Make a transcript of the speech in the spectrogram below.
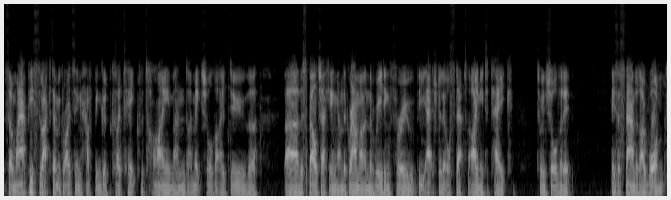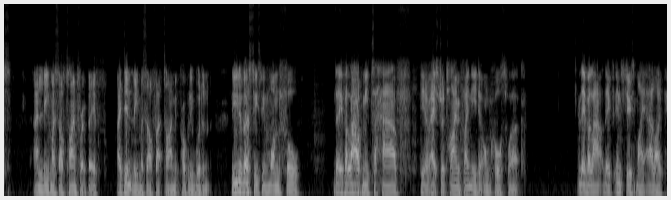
So, my pieces of academic writing have been good because I take the time and I make sure that I do the uh, the spell checking and the grammar and the reading through the extra little steps that I need to take to ensure that it is a standard I want and leave myself time for it. But if I didn't leave myself that time, it probably wouldn't. The university's been wonderful. They've allowed me to have you know extra time if I need it on coursework. They've allowed they've introduced my LIP,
